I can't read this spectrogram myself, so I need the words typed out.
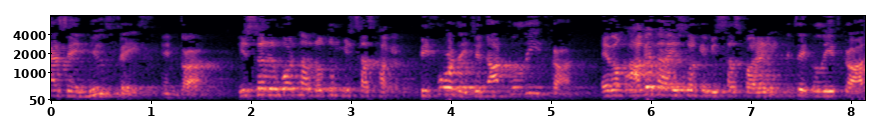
has a new faith in God. ঈশ্বরের উপর তার নতুন বিশ্বাস থাকে Before they did not believe God. এবং আগে তারা ঈশ্বরকে বিশ্বাস করেনি If they believed God,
